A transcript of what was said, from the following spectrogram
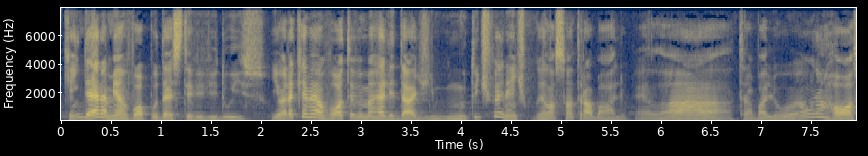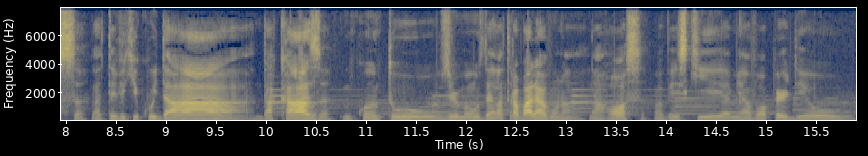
Quem dera minha avó pudesse ter vivido isso. E olha que a minha avó teve uma realidade muito diferente com relação ao trabalho. Ela trabalhou na roça, ela teve que cuidar da casa enquanto os irmãos dela trabalhavam na, na roça. Uma vez que a minha avó perdeu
